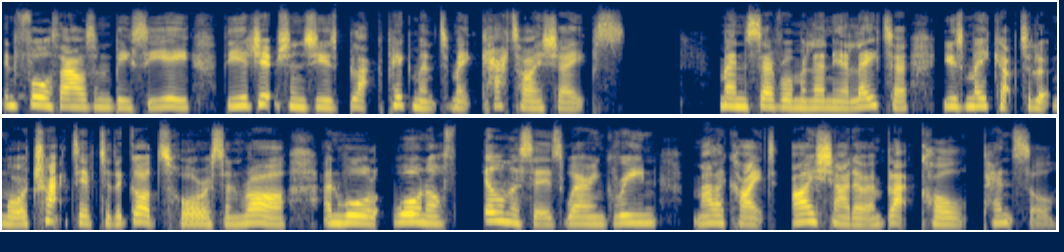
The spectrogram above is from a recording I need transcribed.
In 4000 BCE, the Egyptians used black pigment to make cat eye shapes. Men several millennia later used makeup to look more attractive to the gods Horus and Ra and warn off illnesses wearing green malachite eyeshadow and black kohl pencil.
